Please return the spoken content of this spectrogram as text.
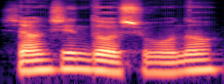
相信的时候呢，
